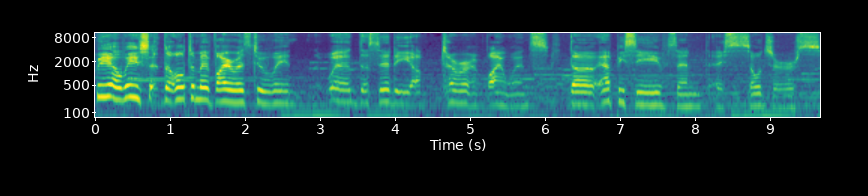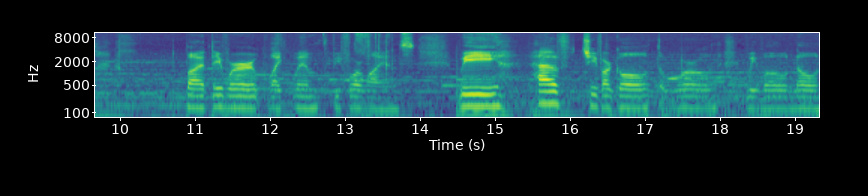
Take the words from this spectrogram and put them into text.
We unleash the ultimate virus to win, win the city of terror and violence. The FBC sent a soldiers, but they were like Wim before lions. We have achieved our goal. The world we will know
